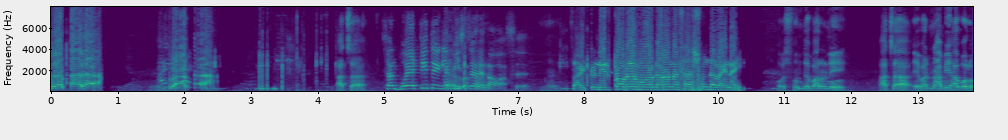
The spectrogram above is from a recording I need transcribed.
বাকারা বাকারা আচ্ছা। স্যার বইয়েরটি তো এগুলো বিস্তারে দেওয়া আছে। হ্যাঁ। স্যার একটু নেট প্রবলেম হওয়ার কারণে স্যার শুনতে পাই নাই। ও শুনতে পারোনি। আচ্ছা এবার নাবিহা বলো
